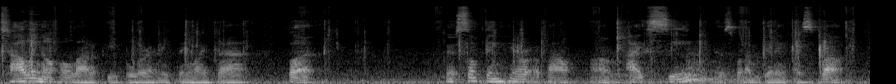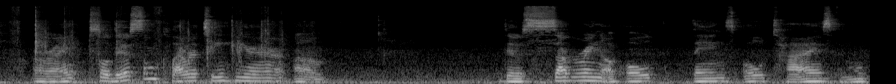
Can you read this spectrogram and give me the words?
telling a whole lot of people or anything like that, but there's something here about um, I see is what I'm getting as well. All right, so there's some clarity here. Um, there's severing of old things, old ties, and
